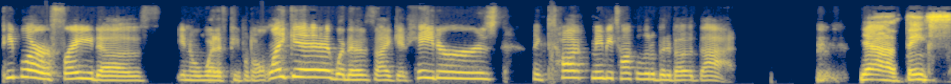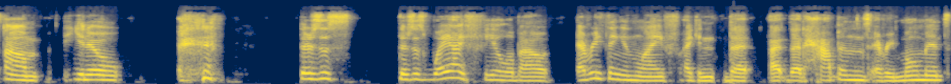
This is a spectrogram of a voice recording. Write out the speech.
people are afraid of you know what if people don't like it? What if i get haters? Like talk maybe talk a little bit about that. Yeah thanks. Um you know there's this there's this way i feel about everything in life i can that uh, that happens every moment.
